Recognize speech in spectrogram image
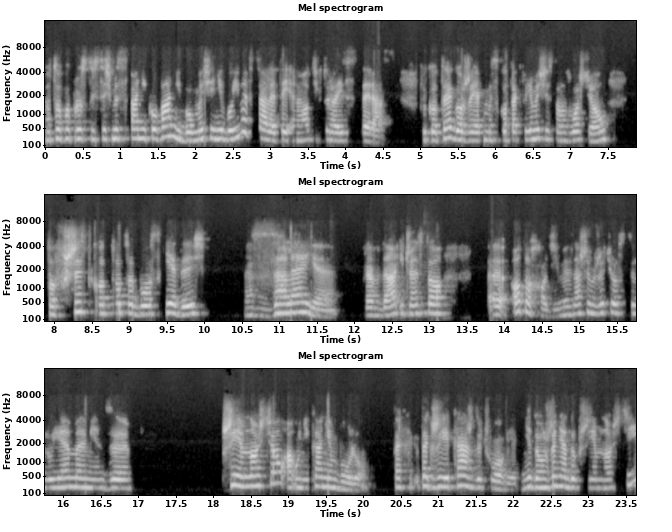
no to po prostu jesteśmy spanikowani, bo my się nie boimy wcale tej emocji, która jest teraz, tylko tego, że jak my skontaktujemy się z tą złością, to wszystko to, co było z kiedyś, nas zaleje, prawda? I często e, o to chodzi. My w naszym życiu oscylujemy między przyjemnością, a unikaniem bólu. Tak, tak żyje każdy człowiek. Nie dążenia do przyjemności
